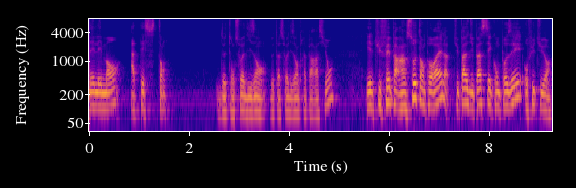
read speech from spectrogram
élément attestant de, ton soi-disant, de ta soi-disant préparation, et tu fais par un saut temporel, tu passes du passé composé au futur.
